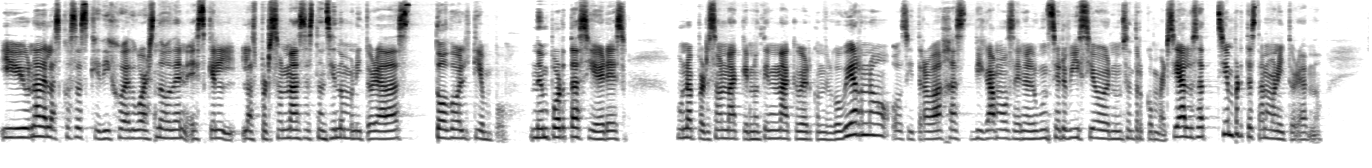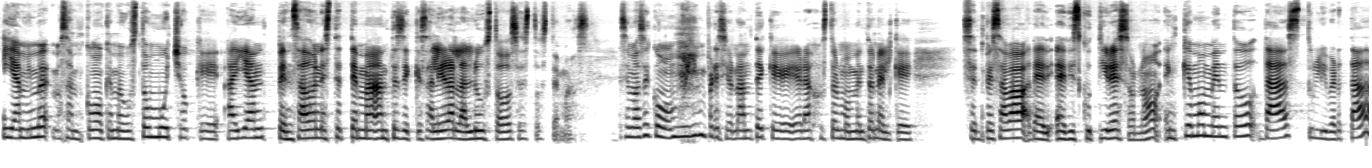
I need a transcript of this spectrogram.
Y una de las cosas que dijo Edward Snowden es que las personas están siendo monitoreadas todo el tiempo. No importa si eres una persona que no tiene nada que ver con el gobierno o si trabajas, digamos, en algún servicio, en un centro comercial, o sea, siempre te están monitoreando. Y a mí, me, o sea, como que me gustó mucho que hayan pensado en este tema antes de que saliera a la luz todos estos temas. Se me hace como muy impresionante que era justo el momento en el que se empezaba a, a discutir eso, ¿no? ¿En qué momento das tu libertad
